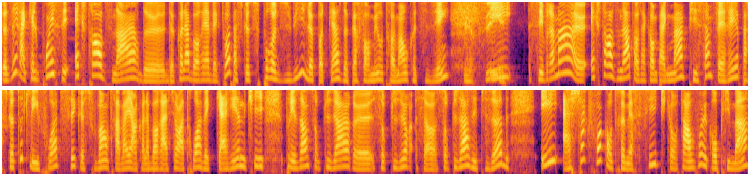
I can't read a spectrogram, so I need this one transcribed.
de dire à quel point c'est extraordinaire de, de, collaborer avec toi parce que tu produis le podcast de Performer autrement au quotidien. Merci. Et c'est vraiment euh, extraordinaire ton accompagnement, puis ça me fait rire parce que toutes les fois, tu sais que souvent on travaille en collaboration à trois avec Karine qui est présente sur plusieurs euh, sur plusieurs sur, sur plusieurs épisodes et à chaque fois qu'on te remercie puis qu'on t'envoie un compliment,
